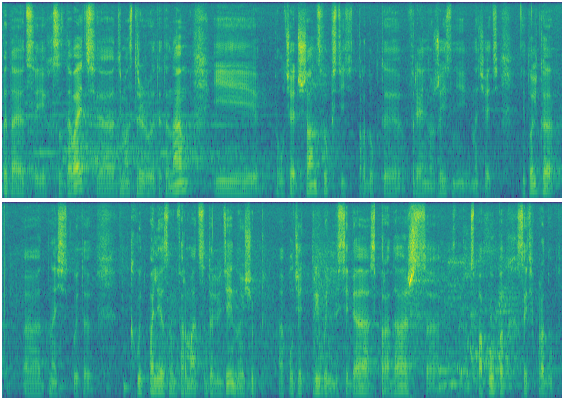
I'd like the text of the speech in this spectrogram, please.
пытаются их создавать, демонстрируют это нам и получают шанс выпустить продукты в реальную жизнь и начать не только доносить какую-то какую полезную информацию до людей, но еще получать прибыль для себя с продаж, с, знаю, там, с покупок с этих продуктов.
